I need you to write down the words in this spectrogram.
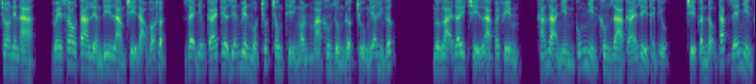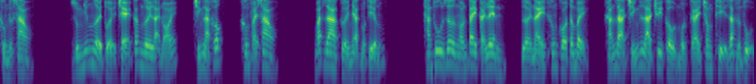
Cho nên a, về sau ta liền đi làm chỉ đạo võ thuật, dạy những cái kia diễn viên một chút trông thì ngon mà không dùng được chủ nghĩa hình thức. Ngược lại đây chỉ là quay phim, khán giả nhìn cũng nhìn không ra cái gì thành tựu, chỉ cần động tác dễ nhìn không được sao. Dùng những người tuổi trẻ các ngươi lại nói, chính là khốc, không phải sao? Bắt ra cười nhạt một tiếng hàn thu giơ ngón tay cái lên, lời này không có tâm bệnh, khán giả chính là truy cầu một cái trong thị giác hưởng thụ,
